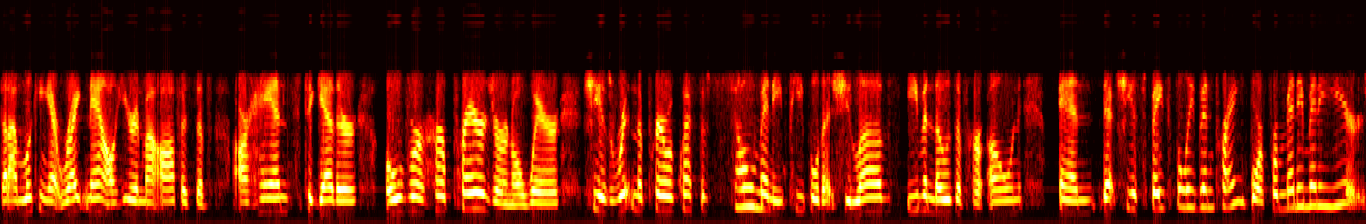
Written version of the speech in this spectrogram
that I'm looking at right now here in my office of our hands together over her prayer journal where she has written the prayer requests of so many people that she loves, even those of her own, and that she has faithfully been praying for for many, many years.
